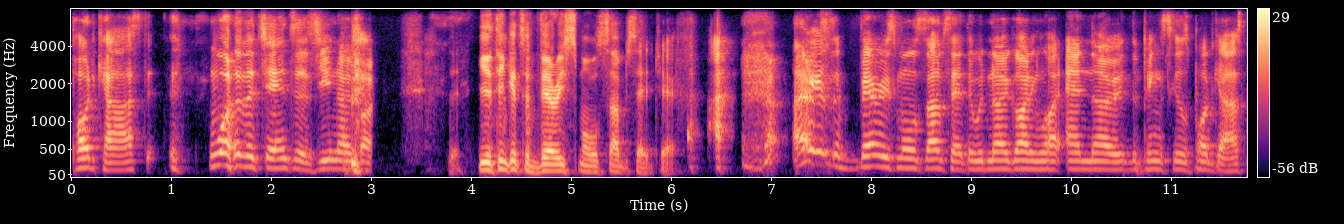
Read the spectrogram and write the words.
podcast, what are the chances you know both? you think it's a very small subset, Jeff? I think it's a very small subset that would know Guiding Light and know the Ping Skills podcast,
